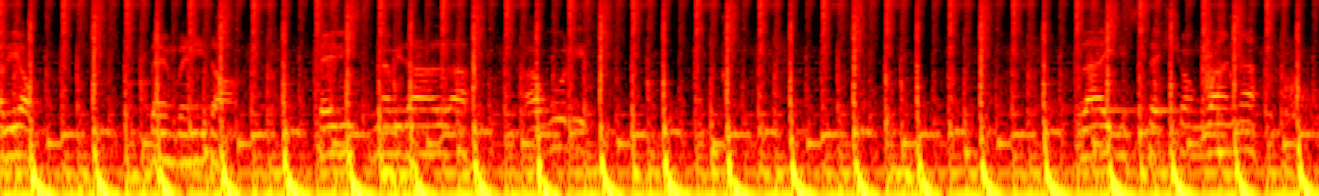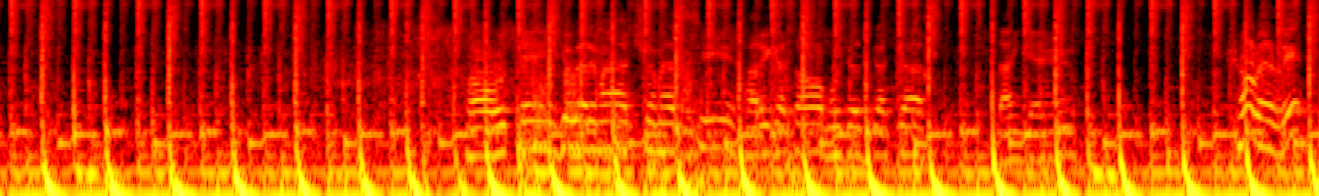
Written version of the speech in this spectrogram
Horario. Benvenuto. Feliz Navidad, auguri. Live Session 1. Oh, thank you very much, merci, arigato, muchas gracias. Danke. Ciao belli.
